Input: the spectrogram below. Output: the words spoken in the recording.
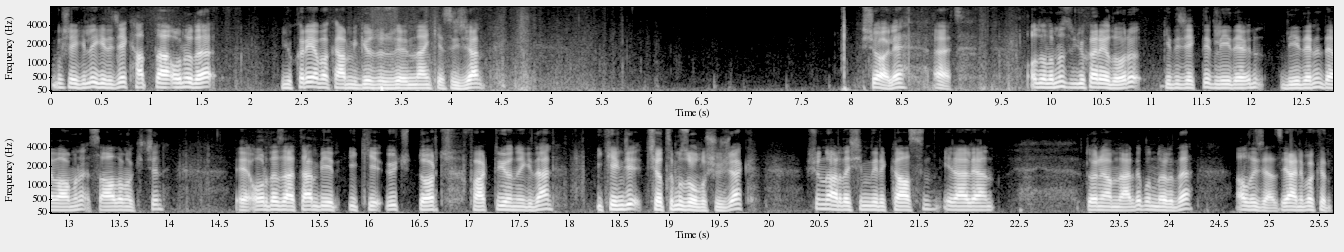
bu şekilde gidecek. Hatta onu da yukarıya bakan bir göz üzerinden keseceğim. Şöyle. Evet. O dalımız yukarıya doğru gidecektir liderin liderin devamını sağlamak için. E, orada zaten 1, 2, 3, 4 farklı yöne giden ikinci çatımız oluşacak. Şunlar da şimdilik kalsın. İlerleyen dönemlerde bunları da alacağız. Yani bakın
